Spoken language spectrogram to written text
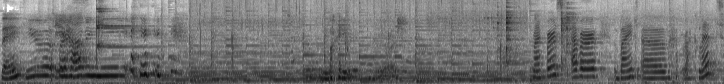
Thank you Cheers. for having me. my gosh. It's my first ever bite of raclette.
